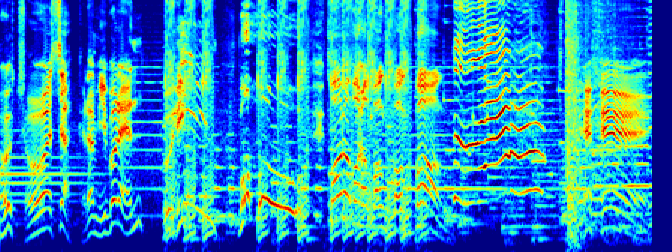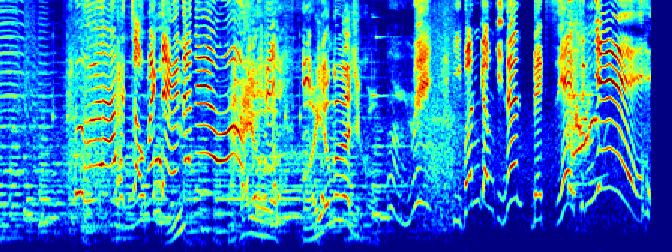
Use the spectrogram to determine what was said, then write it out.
어, 좋았어. 그럼 이번엔 우리 워호! 바라바라 빵빵빵. 우와, 헤헤. 우와, 정말 대단해요. 아유, 뭐 이런 거 가지고. 음, 이번 경기는 맥스의 승리.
